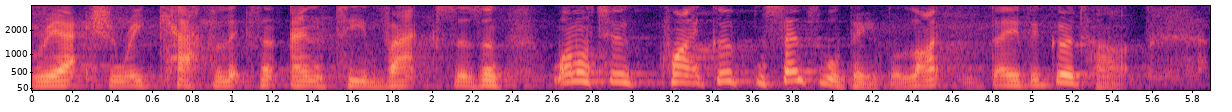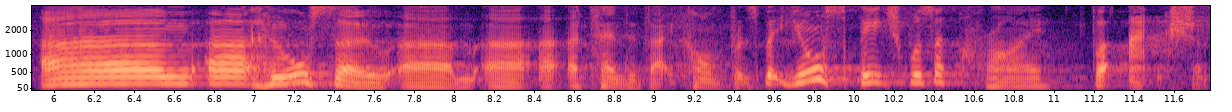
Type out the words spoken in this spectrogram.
reactionary Catholics and anti-vaxxers and one or two quite good and sensible people like David Goodhart, um, who also um, attended that conference. But your speech was a cry for action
